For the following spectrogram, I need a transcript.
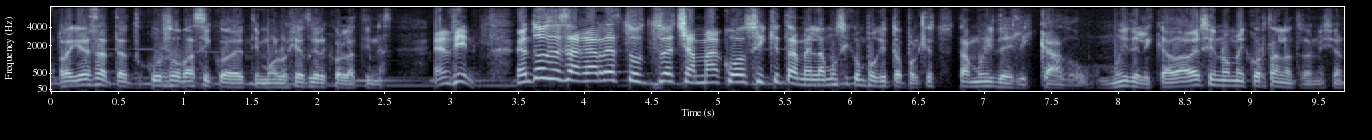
Regrésate a tu curso básico de etimologías grecolatinas. En fin, entonces agarré estos tres chamacos y quítame la música un poquito porque esto está muy delicado, muy delicado. A ver si no me cortan la transmisión.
